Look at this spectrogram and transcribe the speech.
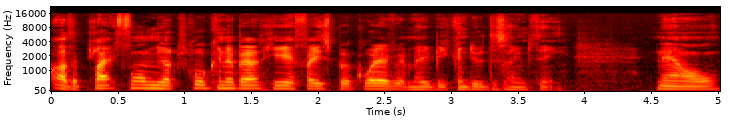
other platform you're talking about here, Facebook, whatever it may be, can do the same thing. Now,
